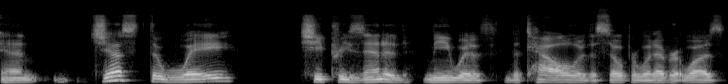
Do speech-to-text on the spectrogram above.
And just the way she presented me with the towel or the soap or whatever it was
